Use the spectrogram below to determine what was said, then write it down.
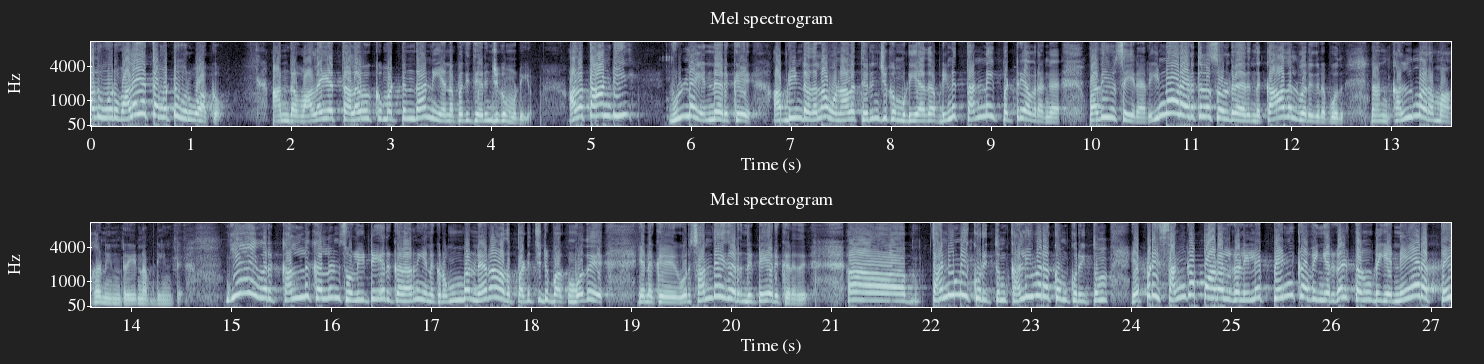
அது ஒரு வளையத்தை மட்டும் உருவாக்கும். அந்த வளையத்தளவுக்கு மட்டும்தான் நீ என்னை பற்றி தெரிஞ்சுக்க முடியும். அதை தாண்டி உள்ள என்ன இருக்கு அப்படின்றதெல்லாம் உன்னால தெரிஞ்சுக்க முடியாது அப்படின்னு தன்னை பற்றி அவர் அங்க பதிவு செய்யறாரு இன்னொரு இடத்துல சொல்றாரு இந்த காதல் வருகிற போது நான் கல்மரமாக நின்றேன் அப்படின்ட்டு. ஏன் இவர் கல்லு கல்லுன்னு சொல்லிட்டே இருக்கிறாருன்னு எனக்கு ரொம்ப நேரம் அதை படிச்சுட்டு பார்க்கும்போது எனக்கு ஒரு சந்தேகம் இருந்துட்டே இருக்கிறது. ஆஹ், தனிமை குறித்தும் கழிவிறக்கம் குறித்தும் எப்படி சங்க பாடல்களிலே பெண் கவிஞர்கள் தன்னுடைய நேரத்தை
